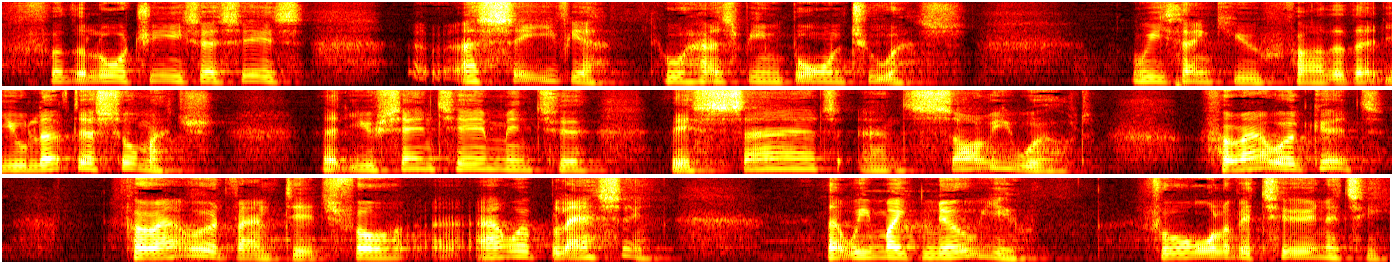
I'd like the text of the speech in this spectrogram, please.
For the Lord Jesus is a Saviour who has been born to us. We thank you, Father, that you loved us so much that you sent Him into this sad and sorry world for our good, for our advantage, for our blessing, that we might know you for all of eternity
